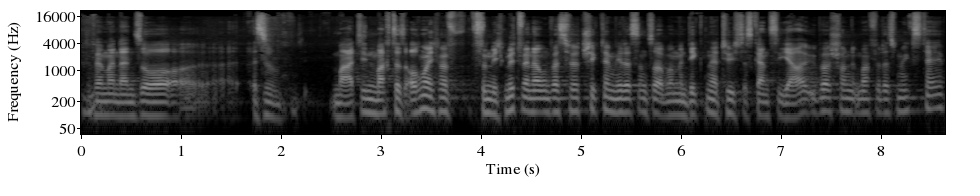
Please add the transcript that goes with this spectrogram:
wenn man dann so, äh, also Martin macht das auch manchmal für mich mit, wenn er irgendwas hört, schickt er mir das und so, aber man denkt natürlich das ganze Jahr über schon immer für das Mixtape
